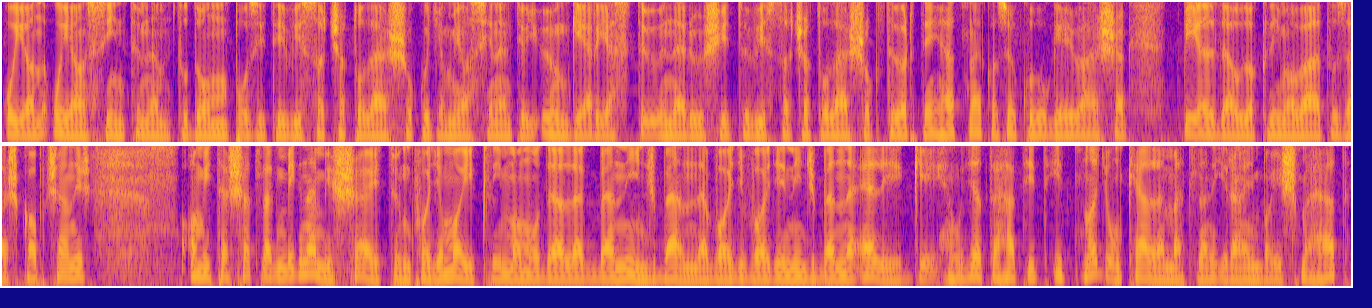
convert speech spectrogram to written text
olyan, olyan szintű, nem tudom, pozitív visszacsatolások, hogy ami azt jelenti, hogy öngerjesztő, önerősítő visszacsatolások történhetnek az ökológiai válság, például a klímaváltozás kapcsán is, amit esetleg még nem is sejtünk, vagy a mai klímamodellekben nincs benne, vagy, vagy nincs benne eléggé. Ugye? Tehát itt, itt nagyon kellemetlen irányba is mehet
